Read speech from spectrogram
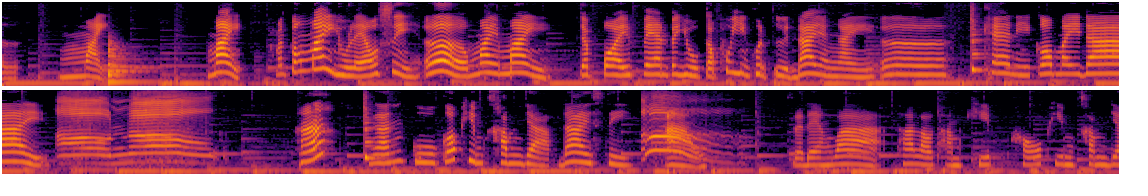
อ ไม่ ไม่ มันต้องไม่อยู่แล้วสิ เออ ไม่ไม่ จะปล่อยแฟนไปอยู่กับผู้หญิงคนอื่นได้ยังไง เออ แค่นี้ก็ไม่ได้ Oh no! ฮะ งั้นกูก็พิมพ์คำหยาบได้สิ อ้าว แสดงว่าถ้าเราทำคลิปเขาพิมพ์คำหย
